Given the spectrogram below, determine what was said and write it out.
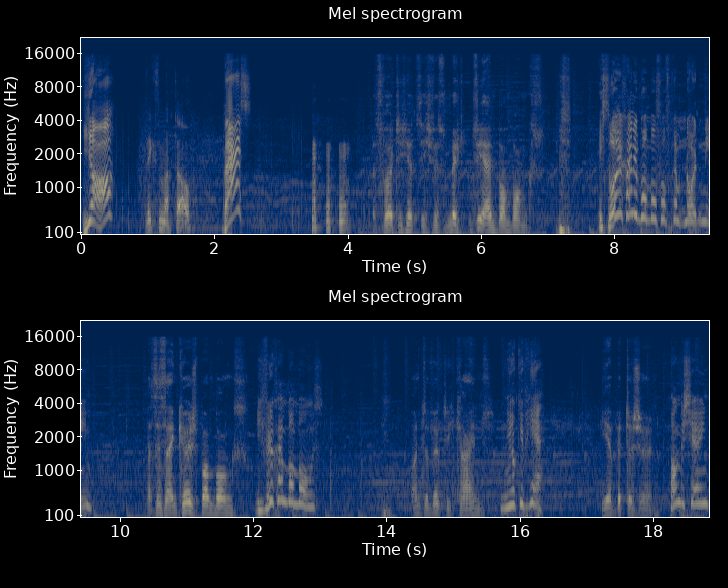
Ja? Wichsen macht taub. Was? Das wollte ich jetzt nicht wissen. Möchten Sie ein Bonbons? Ich soll keine Bonbons von fremden Leuten nehmen. Das ist ein Kirschbonbons. Ich will keine Bonbons. Und so wirklich keins. Jo, gib her. Hier, bitteschön. Dankeschön.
